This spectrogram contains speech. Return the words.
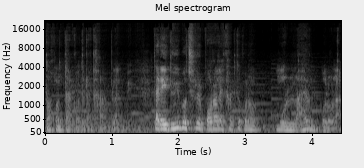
তখন তার কতটা খারাপ লাগবে। তার এই দুই বছরের পড়ালেখার তো কোনো মূল্যায়ন হলো না।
